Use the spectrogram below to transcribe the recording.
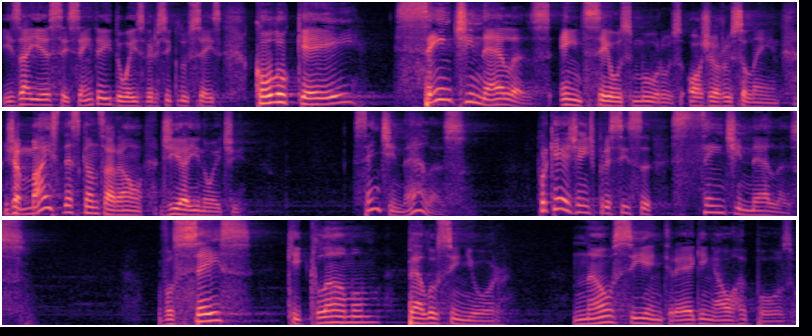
Isaías 62, versículo 6. Coloquei sentinelas em seus muros, ó Jerusalém. Jamais descansarão dia e noite. Sentinelas? Por que a gente precisa sentinelas? Vocês que clamam pelo Senhor não se entreguem ao repouso.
